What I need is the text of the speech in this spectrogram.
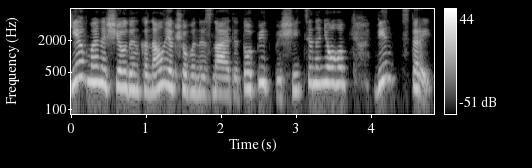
є в мене ще один канал. Якщо ви не знаєте, то підпишіться на нього. Він старий.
